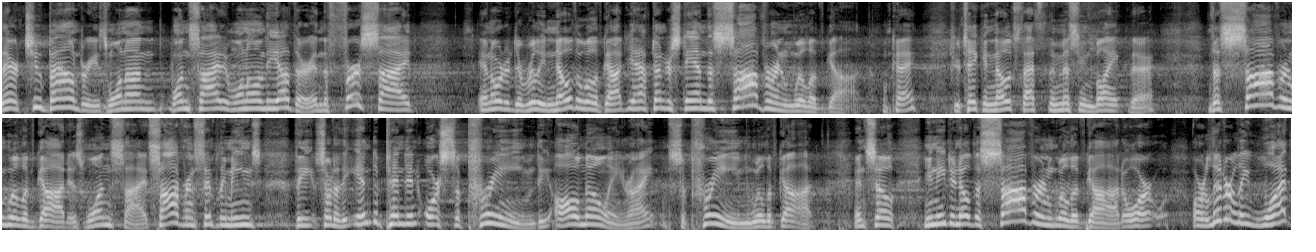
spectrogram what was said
there are two boundaries, one on one side and one on the other. And the first side in order to really know the will of God, you have to understand the sovereign will of God. Okay? If you're taking notes, that's the missing blank there. The sovereign will of God is one side. Sovereign simply means the sort of the independent or supreme, the all knowing, right? Supreme will of God. And so you need to know the sovereign will of God, or, or literally what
